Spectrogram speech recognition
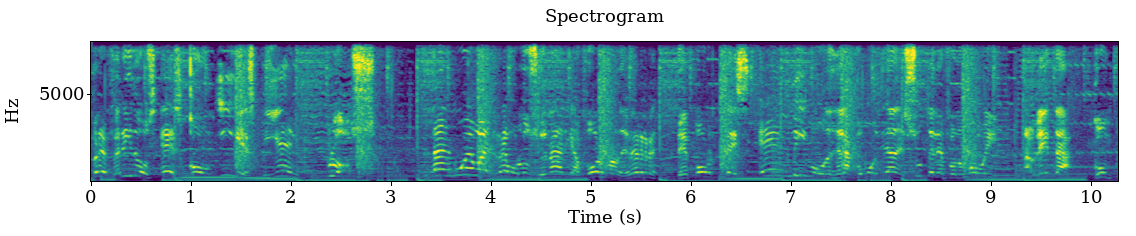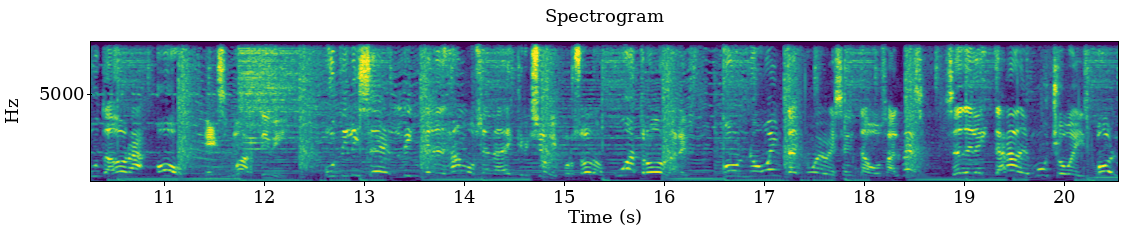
preferidos es con ESPN Plus. La nueva y revolucionaria forma de ver deportes en vivo desde la comodidad de su teléfono móvil, tableta, computadora o Smart TV. Utilice el link que le dejamos en la descripción y por solo 4 dólares con 99 centavos al mes se deleitará de mucho béisbol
